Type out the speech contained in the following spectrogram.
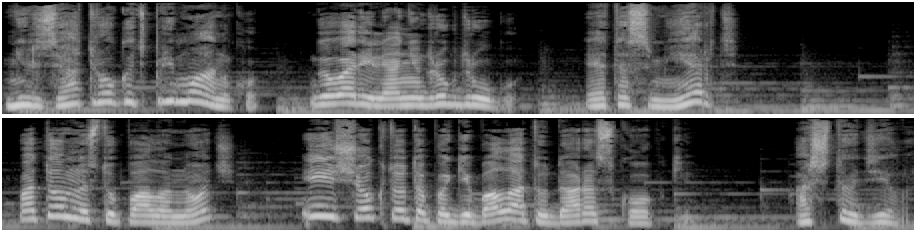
«Нельзя трогать приманку», говорили они друг другу. «Это смерть!» Потом наступала ночь, и еще кто-то погибал от удара скобки. А что делать?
